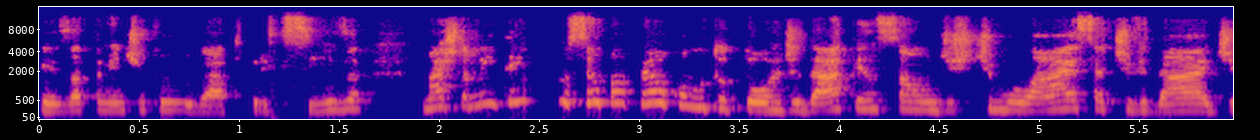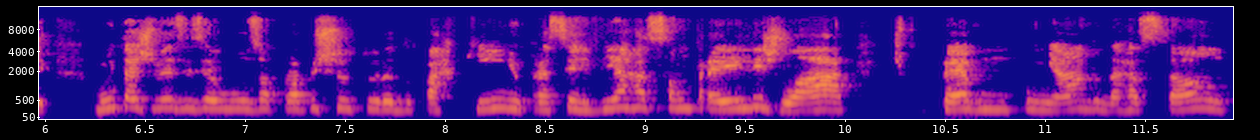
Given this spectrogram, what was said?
exatamente o que o gato precisa, mas também tem o seu papel como tutor de dar atenção, de estimular essa atividade. Muitas vezes eu uso a própria estrutura do parquinho para servir a ração para eles lá. Tipo, pego um punhado da ração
